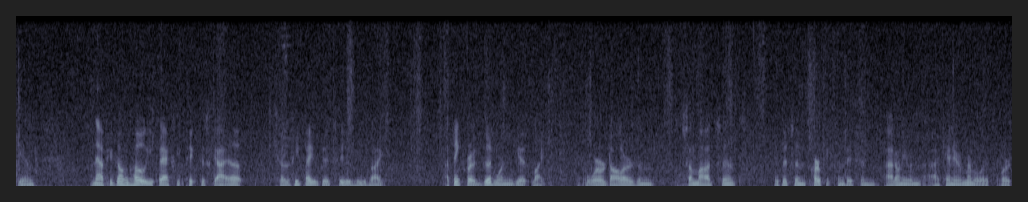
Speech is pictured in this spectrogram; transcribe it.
skin. Now if you're gung-ho, you could actually pick this guy up, because he pays good too. He's like, I think for a good one you get like four dollars and some odd cents. If it's in perfect condition, I don't even, I can't even remember what it's worth.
